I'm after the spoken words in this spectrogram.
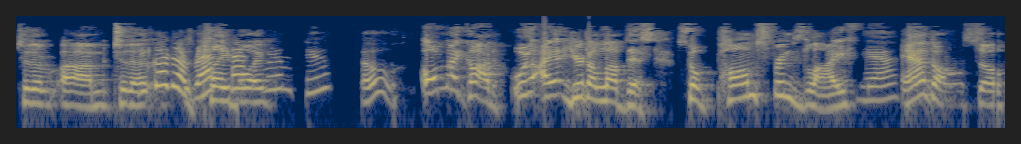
to the um to the, you got a Rat Playboy Pack room too. Oh. Oh my God. Well, I, you're going to love this. So Palm Springs Life yeah. and also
